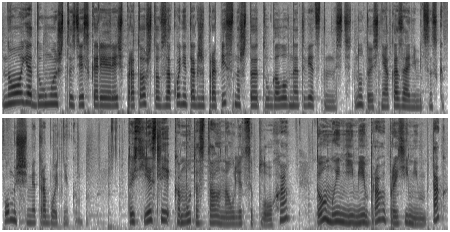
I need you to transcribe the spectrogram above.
но я думаю, что здесь скорее речь про то, что в законе также прописано, что это уголовная ответственность, ну, то есть не оказание медицинской помощи медработникам. То есть если кому-то стало на улице плохо, то мы не имеем права пройти мимо, так?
